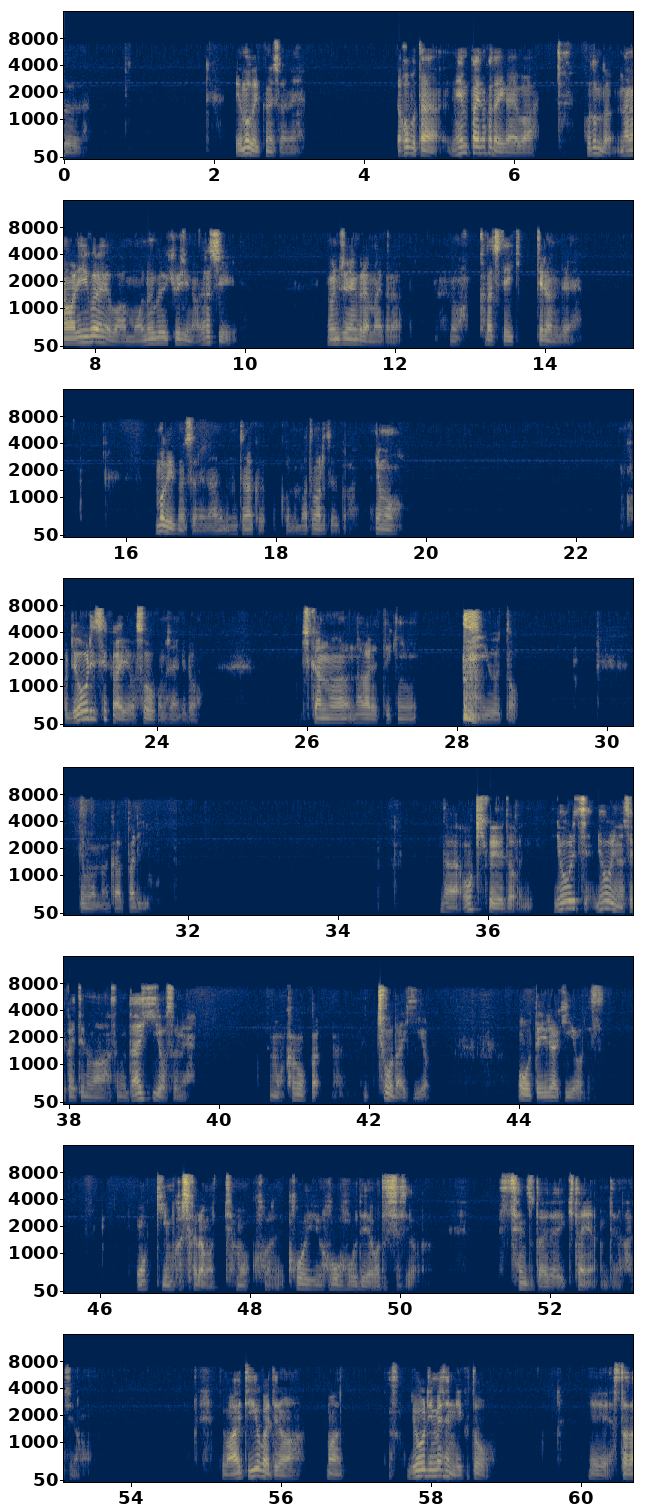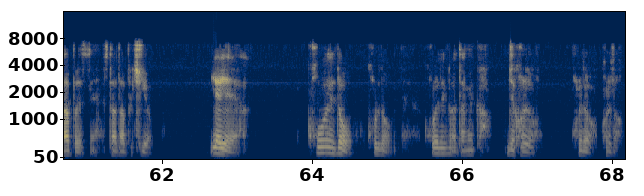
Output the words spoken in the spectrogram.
で、うまくいくんですよね。ほぼた、年配の方以外は、ほとんど7割ぐらいはもうヌーベル90の新しい40年ぐらい前からの形で生きてるんで、うまくいくんですよね。なんとなく、このまとまるというか。でも、これ料理世界ではそうかもしれないけど、時間の流れ的に 言うと、でもなんかやっぱり、だ大きく言うと、料理料理の世界っていうのは、その大企業ですよね。もう過去か、超大企業。大手ユダヤ企業です。大きい昔から待って、もうこれ、こういう方法で私たちは先祖代々来たんや、みたいな感じの。でも IT 業界っていうのは、まあ、料理目線でいくと、えー、スタートアップですね。スタートアップ企業。いやいやいや、これどう？これどう？これでがダメか。じゃあこれどう？これどう？これどう？っ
